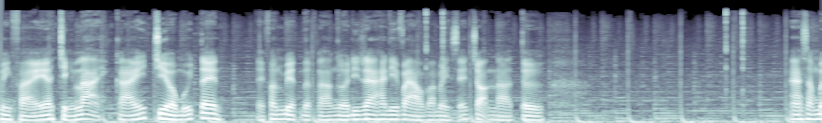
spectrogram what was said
mình phải chỉnh lại cái chiều mũi tên để phân biệt được là người đi ra hay đi vào và mình sẽ chọn là từ A sang B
